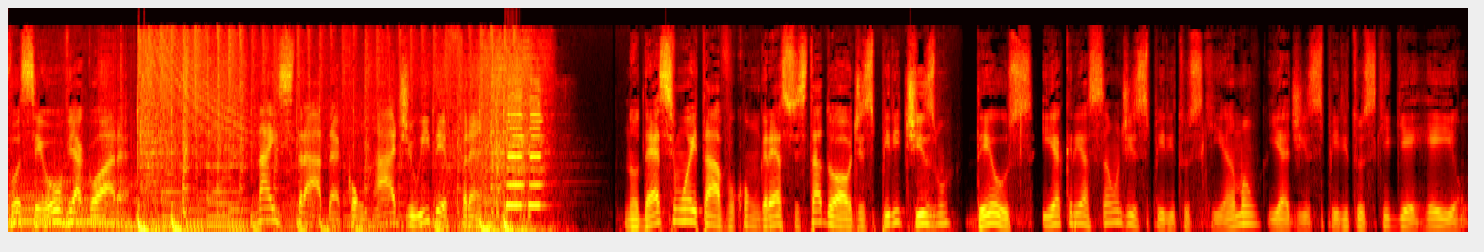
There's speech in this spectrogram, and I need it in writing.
Você ouve agora. Na Estrada com Rádio Idefran. No 18º Congresso Estadual de Espiritismo, Deus e a criação de espíritos que amam e a de espíritos que guerreiam,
